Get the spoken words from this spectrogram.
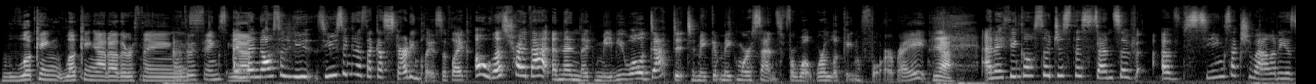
looking looking at other things. other things Yeah. and then also using it as like a starting place of like oh let's try that and then like maybe we'll adapt it to make it make more sense for what we're looking for right Yeah. and i think also just this sense of of seeing sexuality as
